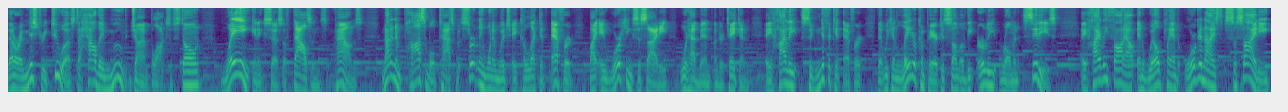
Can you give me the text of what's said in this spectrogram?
that are a mystery to us to how they moved giant blocks of stone weighing in excess of thousands of pounds. Not an impossible task but certainly one in which a collective effort by a working society would have been undertaken, a highly significant effort that we can later compare to some of the early Roman cities, a highly thought out and well-planned organized society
